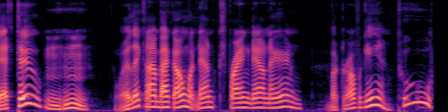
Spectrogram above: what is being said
"That's two." Mm-hmm. Well, they climbed back on, went down, sprang down there, and bucked her off again. Ooh.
